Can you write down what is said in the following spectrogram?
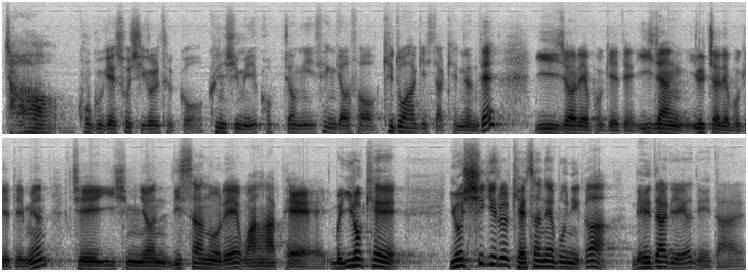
저 고국의 소식을 듣고 근심이 걱정이 생겨서 기도하기 시작했는데 2절에 보게 돼 2장 1절에 보게 되면 제20년 니산월의 왕 앞에 뭐 이렇게 요 시기를 계산해 보니까 네 달이에요, 네 달.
